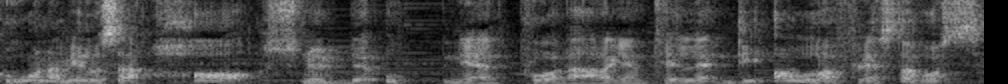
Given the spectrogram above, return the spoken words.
Koronaviruset har snudd det opp ned på hverdagen til de aller fleste av oss.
